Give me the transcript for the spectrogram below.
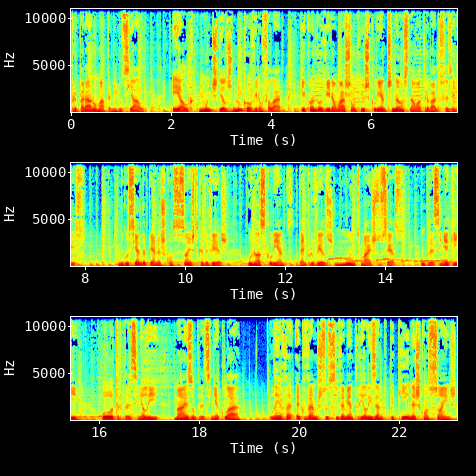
Preparar um mapa negocial é algo que muitos deles nunca ouviram falar e, quando ouviram, acham que os clientes não se dão ao trabalho de fazer isso negociando apenas concessões de cada vez, o nosso cliente tem por vezes muito mais sucesso. Um pedacinho aqui, outro pedacinho ali, mais um pedacinho acolá, leva a que vamos sucessivamente realizando pequenas concessões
